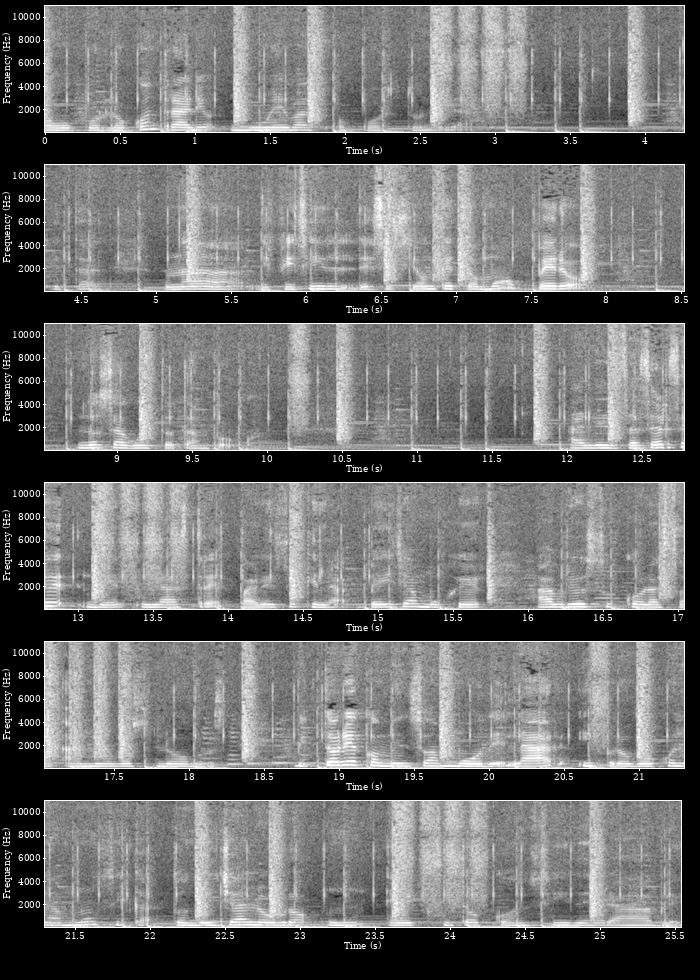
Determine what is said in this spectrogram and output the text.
o por lo contrario, nuevas oportunidades Una difícil decisión que tomó, pero no se agüitó tampoco. Al deshacerse del lastre, parece que la bella mujer abrió su corazón a nuevos logros. Victoria comenzó a modelar y probó con la música, donde ya logró un éxito considerable.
